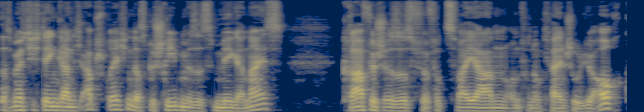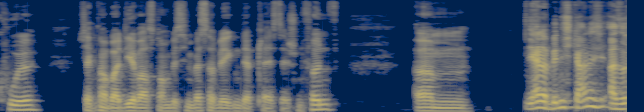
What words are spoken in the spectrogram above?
das möchte ich denen gar nicht absprechen. Das geschrieben ist es mega nice. Grafisch ist es für vor zwei Jahren und von einem kleinen Studio auch cool. Ich denke mal, bei dir war es noch ein bisschen besser wegen der PlayStation 5. Ähm, ja, da bin ich gar nicht. Also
